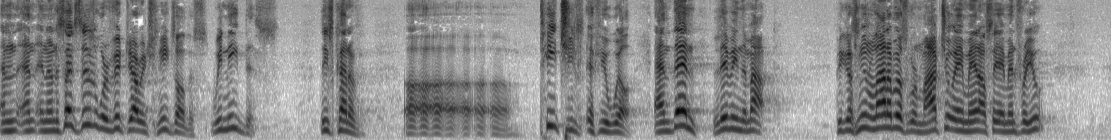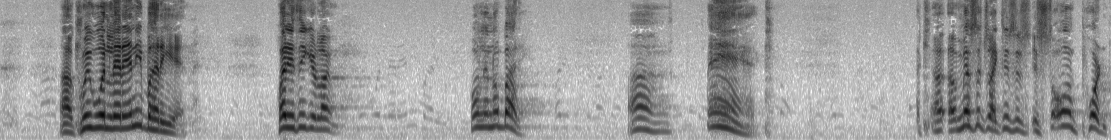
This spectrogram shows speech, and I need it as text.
And, and, and in a sense, this is where Victory Outreach needs all this. We need this. These kind of uh, uh, uh, uh, teachings, if you will. And then living them out. Because you know, a lot of us were macho. Amen. I'll say amen for you. Uh, we wouldn't let anybody in. Why do you think you're like? Won't let nobody. Uh, man. A, a, message like this is, is so important.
